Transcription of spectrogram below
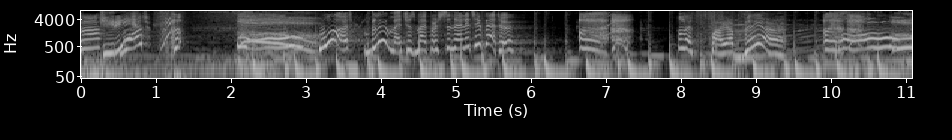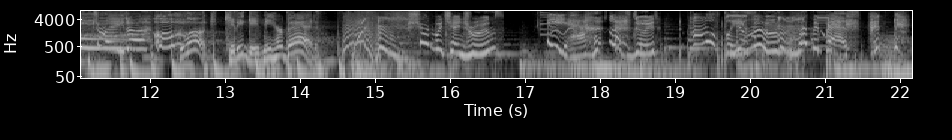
Uh, Kitty? What? What? Blue matches my personality better. Uh, let's spy up there. Uh, oh, traitor. Look, Kitty gave me her bed. Mm, should we change rooms? Yeah. Let's do it. Move, please. You move. Mm. Let me pass.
